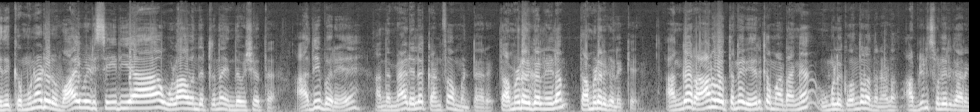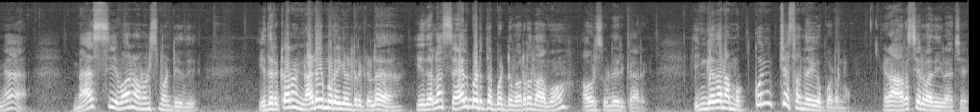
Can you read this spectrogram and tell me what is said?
இதுக்கு முன்னாடி ஒரு வாய்வழி செய்தியாக உலா வந்துட்டு இருந்த இந்த விஷயத்த. அதிபர் அந்த மேடையில் கன்ஃபார்ம் பண்ணிட்டாரு. தமிழர்கள் நிலம் தமிழர்களுக்கு. அங்கே இராணுவத்தினர் இருக்க மாட்டாங்க உங்களுக்கு வந்துடும் அந்த நிலம் அப்படின்னு சொல்லியிருக்காருங்க. மேசிவான அனௌன்ஸ்மெண்ட் இது. இதற்கான நடைமுறைகள் இருக்குல்ல இதெல்லாம் செயல்படுத்தப்பட்டு வர்றதாகவும் அவர் சொல்லியிருக்காரு. இங்கே தான் நம்ம கொஞ்சம் சந்தேகப்படணும். ஏன்னா அரசியல்வாதிகளாச்சே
